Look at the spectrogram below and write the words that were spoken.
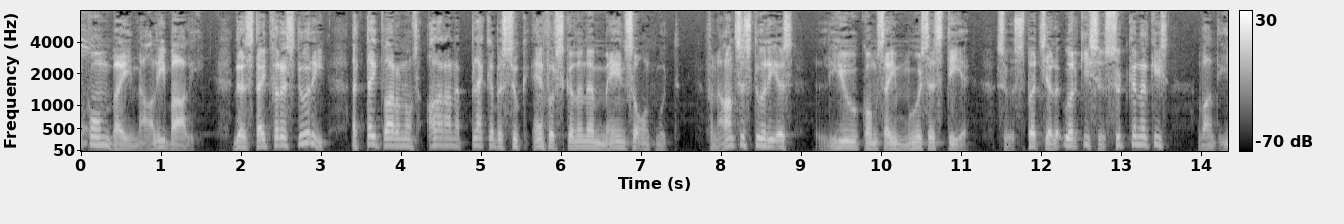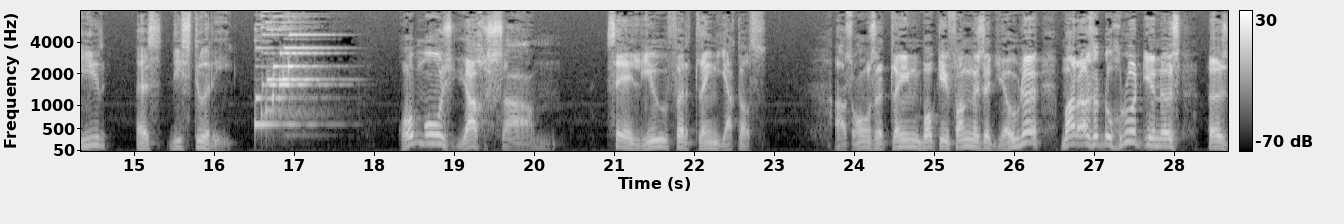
Welkom by Nali Bali. Dis tyd vir 'n storie, 'n tyd waarin ons allerlei plekke besoek en verskillende mense ontmoet. Vanaand se storie is Leeu kom sy Moses tee. So spits julle oortjies so soet kindertjies, want hier is die storie. Kom ons jag saam, sê Leeu vir klein jakkals. As ons 'n klein bokkie vang, is dit joune, maar as dit 'n groot een is, is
